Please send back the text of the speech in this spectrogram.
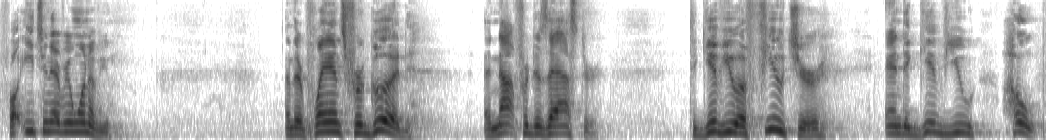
for each and every one of you. And they're plans for good and not for disaster, to give you a future and to give you hope.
